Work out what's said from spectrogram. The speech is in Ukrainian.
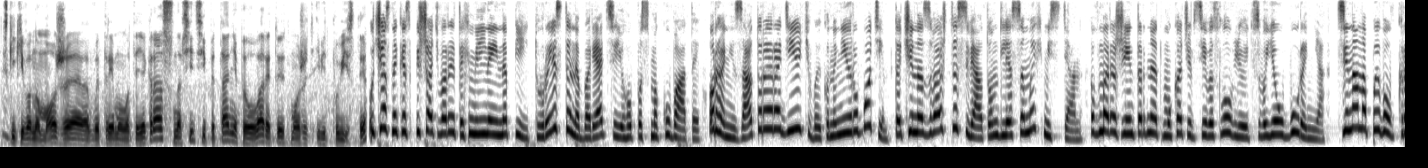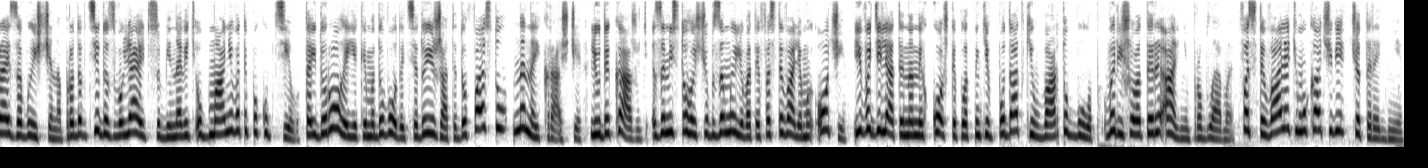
скільки воно може витримувати. Якраз на всі ці питання пивовари тут можуть і відповісти. Учасники спішать варити хмільний напій. Туристи не баряться його посмакувати. Організатори радіють виконаній роботі. Та чи назвеш це святом для самих містян? В мережі інтернет мукачівці висловлюють своє обурення. Ціна на пиво вкрай завищена. Продавці дозволяють собі навіть обманювати покупців. Та й дороги, якими доводиться доїжджати до фесту, не найкращі. Люди кажуть, замість того, щоб замилювати фестивалями очі і виділяти на них кошти платників податків, варто було б вирішувати реальні проблеми. Фестивалять у Мукачеві чотири дні.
